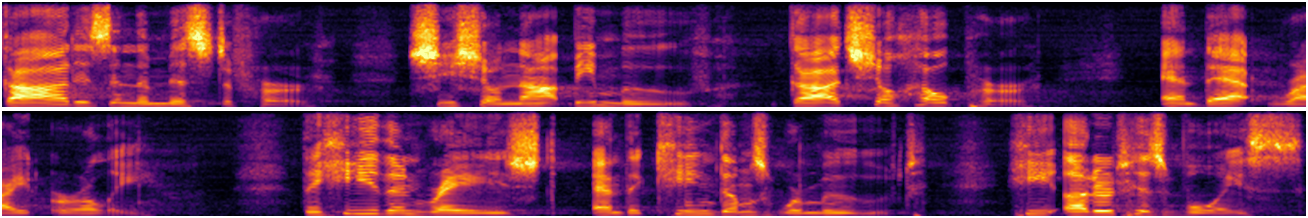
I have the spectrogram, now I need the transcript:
God is in the midst of her. She shall not be moved. God shall help her, and that right early. The heathen raged, and the kingdoms were moved. He uttered his voice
